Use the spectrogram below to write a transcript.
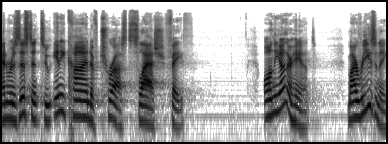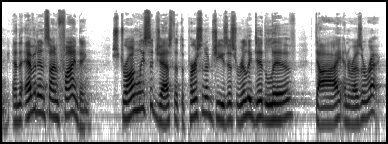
and resistant to any kind of trust slash faith. On the other hand, my reasoning and the evidence I'm finding strongly suggest that the person of Jesus really did live, die, and resurrect.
